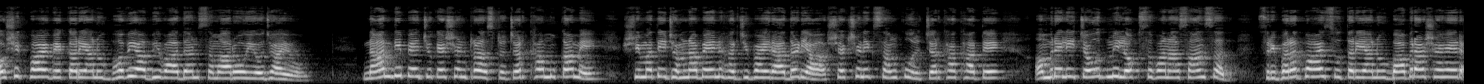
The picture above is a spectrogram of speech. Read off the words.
કૌશિકભાઈ વેકરિયાનું ભવ્ય અભિવાદન સમારોહ યોજાયો. જ્ઞાનદીપ એજ્યુકેશન ટ્રસ્ટ ચરખા મુકામે શ્રીમતી જમનાબેન હરજીભાઈ રાદડિયા શૈક્ષણિક સંકુલ ચરખા ખાતે અમરેલી ચૌદમી લોકસભાના સાંસદ શ્રી ભરતભાઈ સુતરિયાનું બાબરા શહેર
